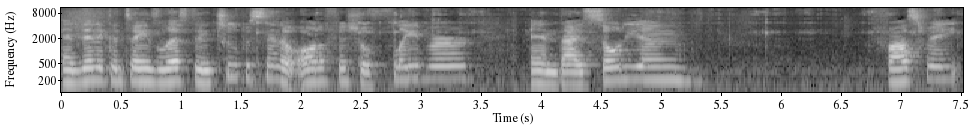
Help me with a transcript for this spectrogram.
And then it contains less than two percent of artificial flavor and disodium phosphate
